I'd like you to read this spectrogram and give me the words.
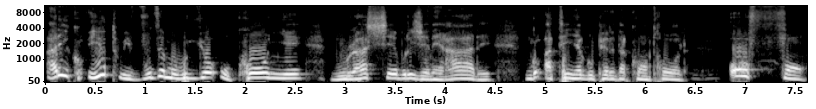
ariko iyo tubivuze mu buryo ukonye burashe buri generale ngo atinya guperida kontorora ofo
